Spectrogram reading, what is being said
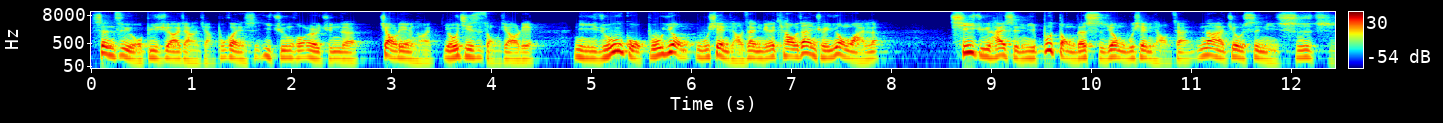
甚至于我必须要这样讲，不管你是一军或二军的教练团，尤其是总教练，你如果不用无限挑战，你的挑战权用完了，七局开始你不懂得使用无限挑战，那就是你失职。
